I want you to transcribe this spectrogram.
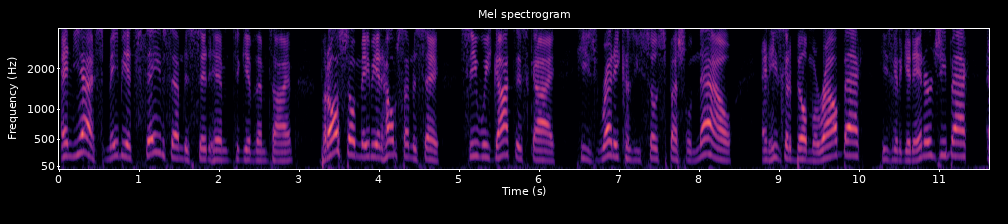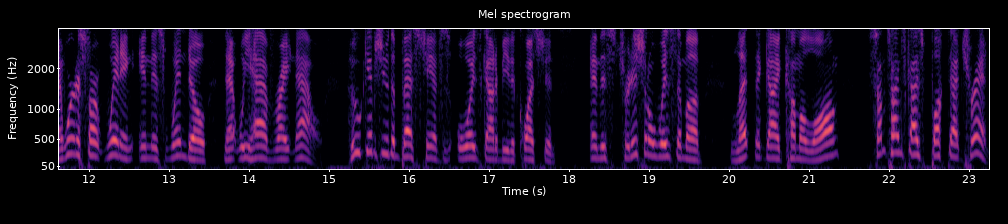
And yes, maybe it saves them to sit him to give them time, but also maybe it helps them to say, see, we got this guy. He's ready because he's so special now and he's going to build morale back. He's going to get energy back, and we're going to start winning in this window that we have right now. Who gives you the best chance always got to be the question. And this traditional wisdom of let the guy come along, sometimes guys buck that trend.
